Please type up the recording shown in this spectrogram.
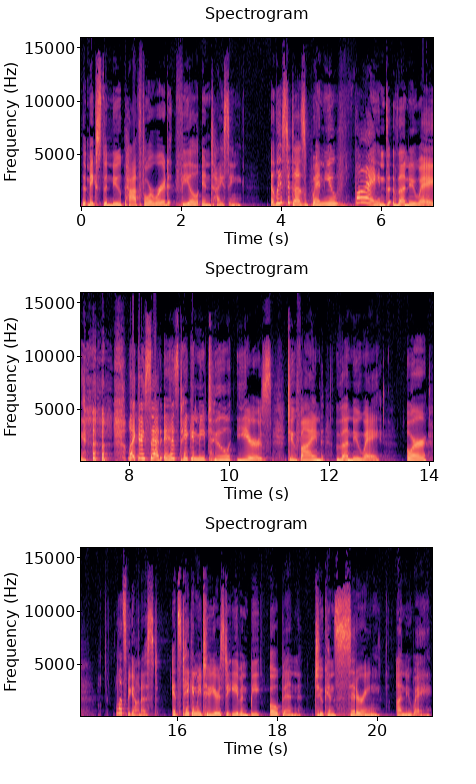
that makes the new path forward feel enticing. At least it does when you find the new way. like I said, it has taken me two years to find the new way. Or let's be honest, it's taken me two years to even be open to considering a new way.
